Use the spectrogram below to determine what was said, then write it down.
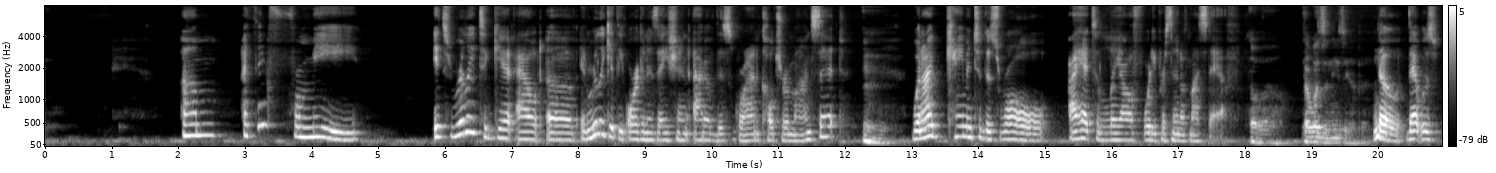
Um, I think for me, it's really to get out of and really get the organization out of this grind culture mindset. Mm-hmm. When I came into this role, I had to lay off 40% of my staff. Oh wow. That wasn't easy, I bet. No, that was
